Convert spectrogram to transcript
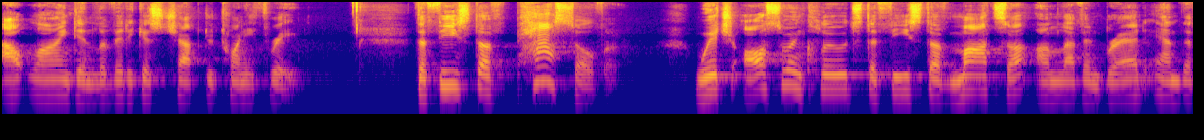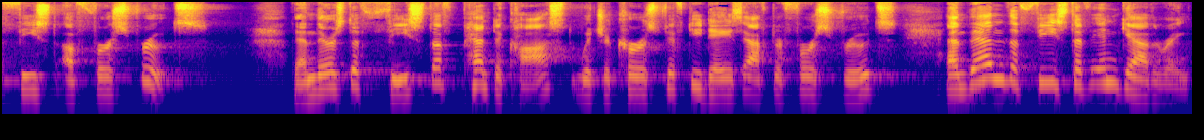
outlined in Leviticus chapter 23. The feast of Passover, which also includes the feast of matzah, unleavened bread, and the feast of first fruits. Then there's the feast of Pentecost, which occurs 50 days after first fruits, and then the feast of ingathering,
